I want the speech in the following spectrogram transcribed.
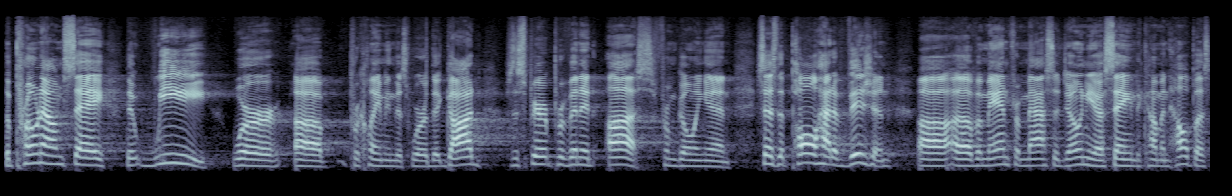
The pronouns say that we were uh, proclaiming this word, that God, the Spirit, prevented us from going in. It says that Paul had a vision uh, of a man from Macedonia saying to come and help us.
